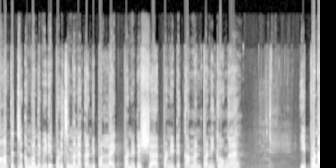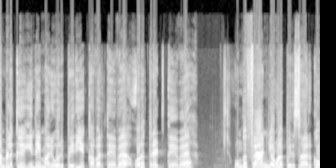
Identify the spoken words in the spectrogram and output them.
பார்த்துட்டு இருக்கும்போது இந்த வீடியோ பிடிச்சிருந்தனா கண்டிப்பாக லைக் பண்ணிவிட்டு ஷேர் பண்ணிவிட்டு கமெண்ட் பண்ணிக்கோங்க. இப்போ நம்மளுக்கு இதே மாதிரி ஒரு பெரிய கவர் தேவை ஒரு த்ரெட் தேவை. உங்கள் ஃபேன் எவ்வளோ பெருசாக இருக்கோ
